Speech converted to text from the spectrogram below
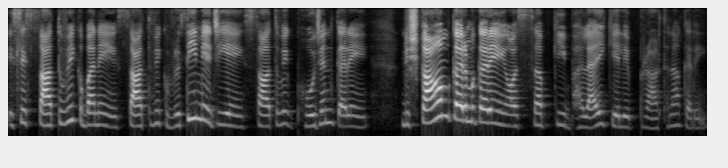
इसे सात्विक बने, सात्विक वृत्ति में जिए, सात्विक भोजन करें निष्काम कर्म करें और सबकी भलाई के लिए प्रार्थना करें।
